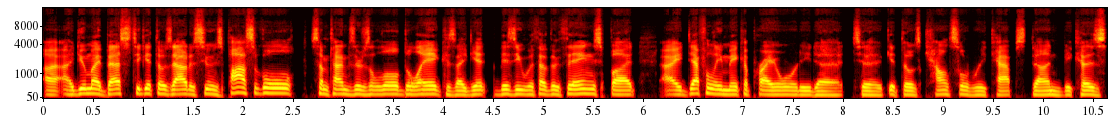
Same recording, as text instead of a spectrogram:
uh, I do my best to get those out as soon as possible. Sometimes there's a little delay because I get busy with other things, but I definitely make a priority to to get those council recaps done because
